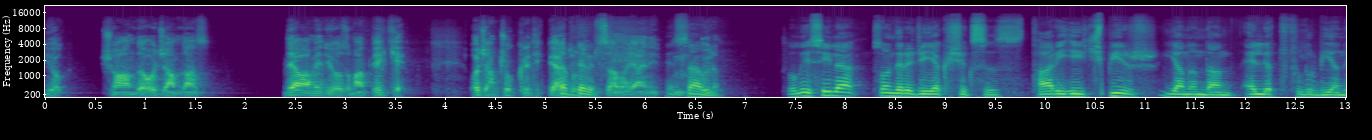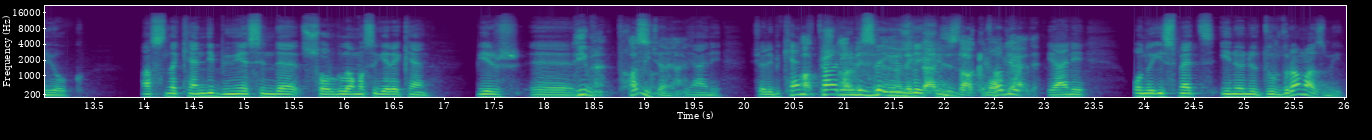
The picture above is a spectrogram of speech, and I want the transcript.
Yok. Şu anda hocamdan devam ediyor o zaman. Peki. Hocam çok kritik bir yer Tabii, durdum tabii. ama yani. Estağfurullah. Buyurun. Dolayısıyla son derece yakışıksız, tarihi hiçbir yanından elle tutulur bir yanı yok. Aslında kendi bünyesinde sorgulaması gereken bir... e, Değil mi? Tabii Aslında canım yani. yani. Şöyle bir kendi 60 tarihimizle yüzleşin. aklıma Tabii. geldi. Yani onu İsmet İnönü durduramaz mıydı?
